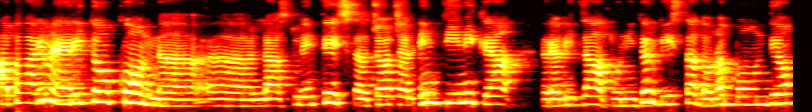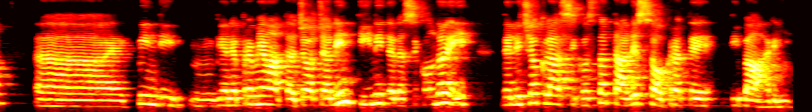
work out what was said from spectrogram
A pari merito con la studentessa Giorgia Lentini che ha realizzato un'intervista a Don Abbondio, quindi mh, viene premiata Giorgia Lentini della seconda E del Liceo Classico Statale Socrate di Bari.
